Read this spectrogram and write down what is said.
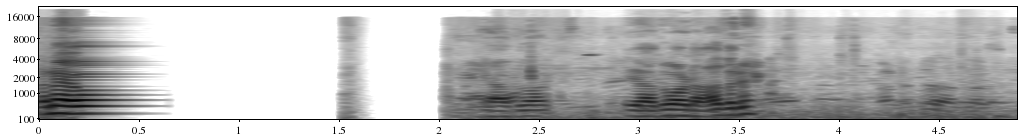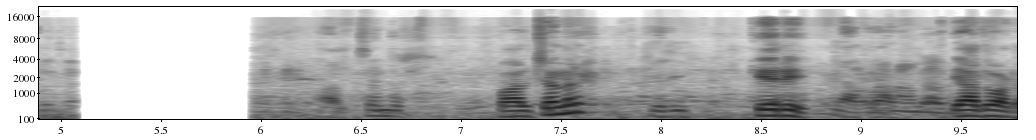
ಅಣ್ಣ ಯಾದವಾಡ್ ಯಾದವಾಡ ಆದ್ರೆ? ಅಲ್ಚಂದ್ರ ಬಾಲ್ಚಂದ್ರ? ಕಿರಿ. ಕೇರಿ. ಯಾದವಾಡ?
